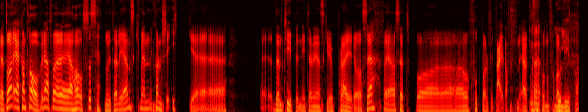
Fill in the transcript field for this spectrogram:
Vet du hva, jeg kan ta over, jeg, for jeg har også sett noe italiensk, men kanskje ikke eh, den typen italiensk vi pleier å se. For jeg har sett på uh, fotballfilm Nei da, jeg har ikke sett på noe fotball. Lolita.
